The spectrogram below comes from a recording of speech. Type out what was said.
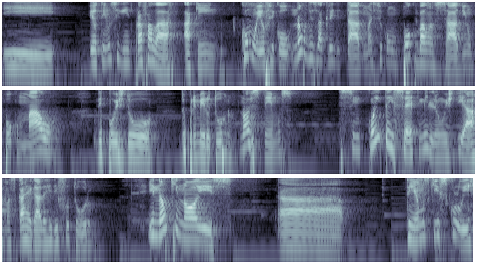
E eu tenho o seguinte para falar a quem, como eu, ficou não desacreditado, mas ficou um pouco balançado e um pouco mal depois do, do primeiro turno. Nós temos 57 milhões de armas carregadas de futuro. E não que nós ah, tenhamos que excluir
